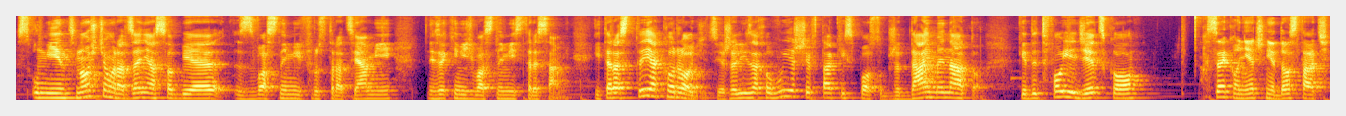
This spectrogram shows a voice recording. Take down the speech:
z umiejętnością radzenia sobie z własnymi frustracjami, z jakimiś własnymi stresami. I teraz ty, jako rodzic, jeżeli zachowujesz się w taki sposób, że dajmy na to, kiedy twoje dziecko chce koniecznie dostać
